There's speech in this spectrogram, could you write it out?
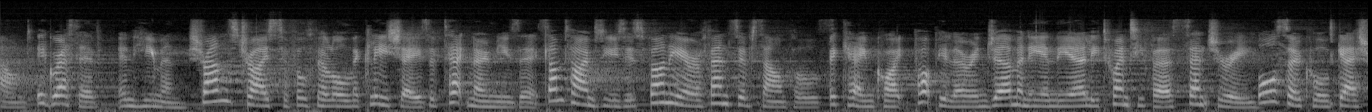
sound, aggressive, inhuman. Schranz tries to fulfill all the cliches of techno music, sometimes uses funny or offensive samples, became quite popular in Germany in the early 21st century, also called Gesh.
